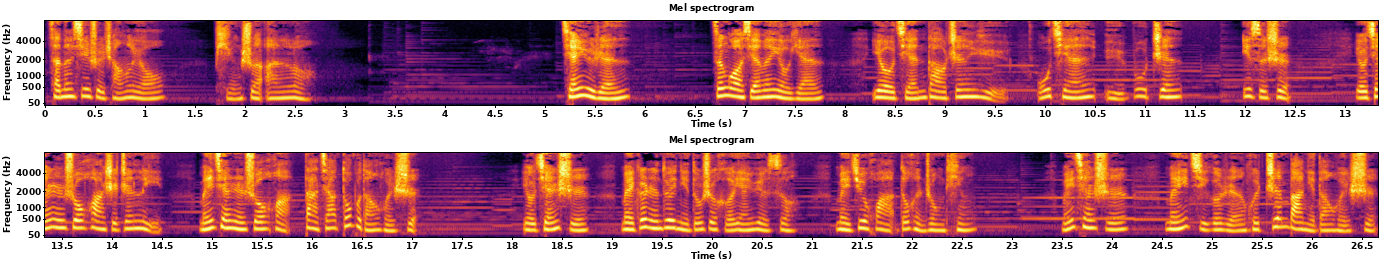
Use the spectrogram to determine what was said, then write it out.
才能细水长流，平顺安乐。钱与人，增广贤文有言：“有钱到真语，无钱语不真。”意思是，有钱人说话是真理，没钱人说话大家都不当回事。有钱时，每个人对你都是和颜悦色，每句话都很中听；没钱时，没几个人会真把你当回事。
